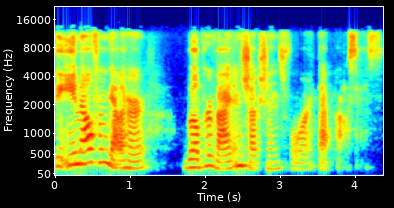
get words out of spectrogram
The email from Gallagher will provide instructions for that process.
